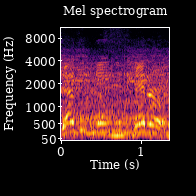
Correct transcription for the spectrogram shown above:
Designated hitter,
